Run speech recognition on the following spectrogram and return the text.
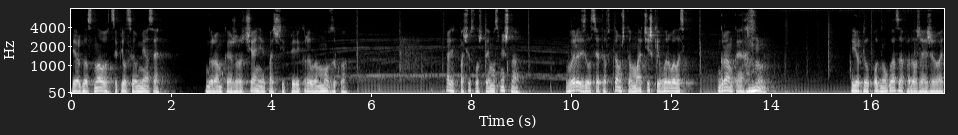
Йоргел снова вцепился в мясо, Громкое журчание почти перекрыло музыку. Олег почувствовал, что ему смешно. Выразилось это в том, что мальчишки вырвалось громкое «хм». Юргел поднял глаза, продолжая жевать.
